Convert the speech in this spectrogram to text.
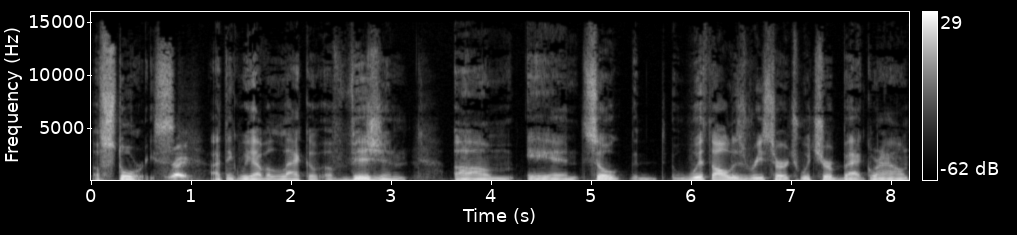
of stories. Right. I think we have a lack of, of vision. Um, and so, with all this research, with your background,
